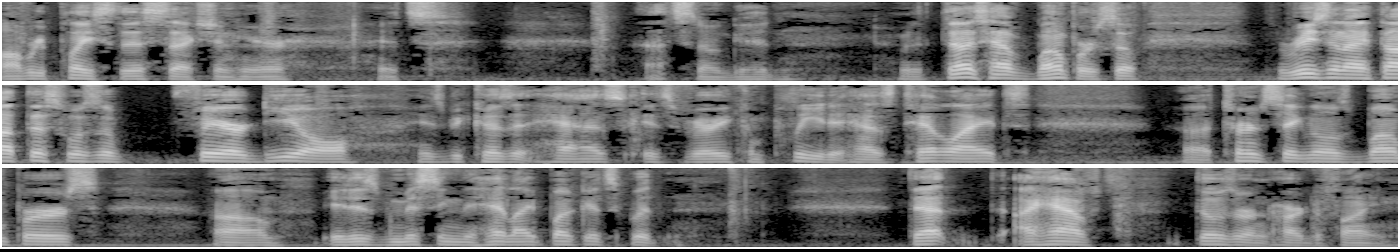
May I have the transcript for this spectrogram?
I'll replace this section here. It's that's no good, but it does have bumpers. So the reason I thought this was a fair deal is because it has it's very complete. It has taillights, uh, turn signals, bumpers. Um, it is missing the headlight buckets, but that I have those aren't hard to find.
